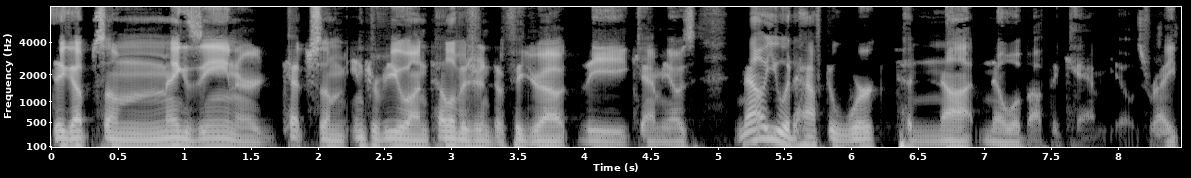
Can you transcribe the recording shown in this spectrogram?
dig up some magazine or catch some interview on television to figure out the cameos. Now you would have to work to not know about the cameos, right?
